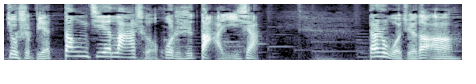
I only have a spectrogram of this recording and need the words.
就是别当街拉扯或者是打一下。但是我觉得啊，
